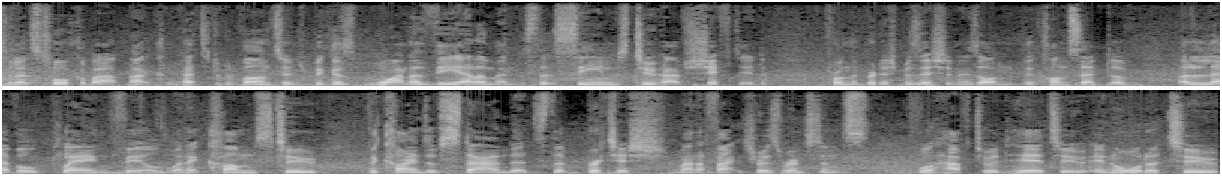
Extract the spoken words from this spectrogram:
So let's talk about that competitive advantage because one of the elements that seems to have shifted from the British position is on the concept of a level playing field when it comes to the kinds of standards that British manufacturers, for instance, will have to adhere to in order to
